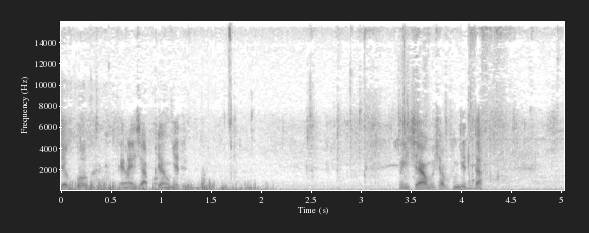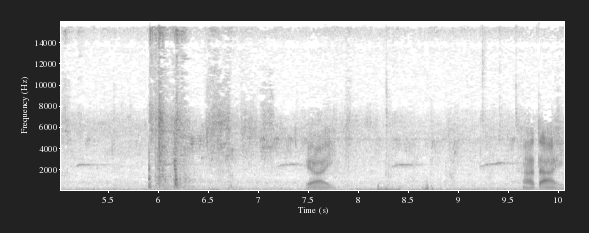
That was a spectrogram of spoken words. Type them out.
chéo bớt cái này sập chéo dính. Cái sao mà sập không dính đâu rồi. Há tài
